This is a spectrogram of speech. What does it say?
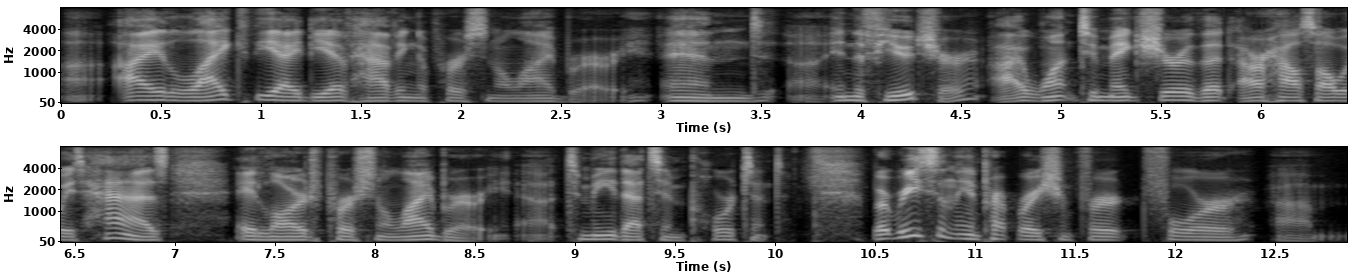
Uh, I like the idea of having a personal library. And uh, in the future, I want to make sure that our house always has a large personal library. Uh, to me, that's important. But recently, in preparation for, for, um,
